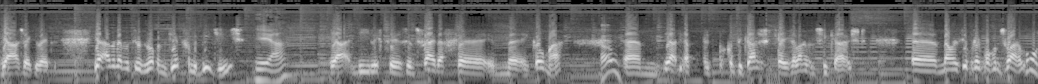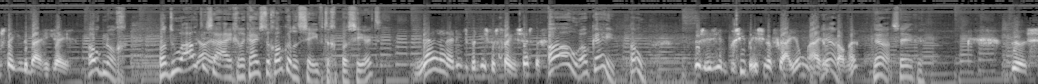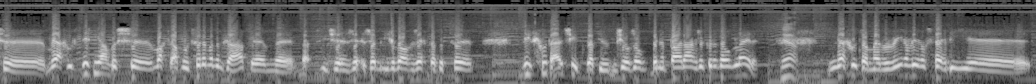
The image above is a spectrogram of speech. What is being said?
Ja, zeker weten. Ja, en dan hebben we natuurlijk Robin Gibb van de Bee Gees. Ja. Ja, die ligt sinds vrijdag in, in coma. Oh. En ja, die had complicaties gekregen, lag in het ziekenhuis. Nou heeft hij op een nog een zware longontsteking erbij gekregen. Ook nog? Want hoe oud is hij eigenlijk? Hij is toch ook al de 70 gepasseerd? Nee, nee, nee, die is, die is pas 62. Oh, oké. Oh. Dus is, in principe is hij nog vrij jong eigenlijk ja. dan, hè? Ja, zeker. Dus, uh, maar ja goed, het is niet anders. Uh, wacht af hoe het verder met hem gaat. En uh, ze, ze, ze, hebben in ieder geval gezegd dat het niet goed uitziet. Dat hij misschien zo binnen een paar dagen zou kunnen overlijden. Ja. Ja goed, dan hebben we weer een wereldster die,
